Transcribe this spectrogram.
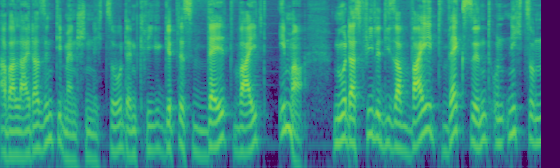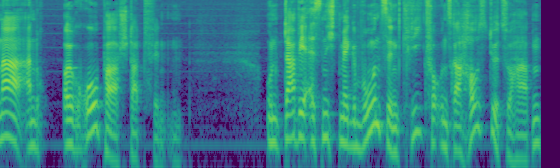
Aber leider sind die Menschen nicht so, denn Kriege gibt es weltweit immer. Nur dass viele dieser weit weg sind und nicht so nah an Europa stattfinden. Und da wir es nicht mehr gewohnt sind, Krieg vor unserer Haustür zu haben,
